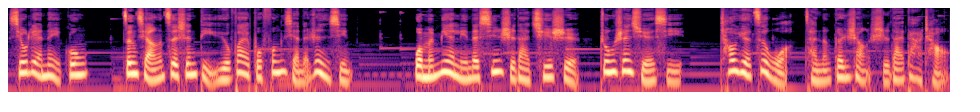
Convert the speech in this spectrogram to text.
修炼内功，增强自身抵御外部风险的韧性。我们面临的新时代趋势，终身学习，超越自我，才能跟上时代大潮。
